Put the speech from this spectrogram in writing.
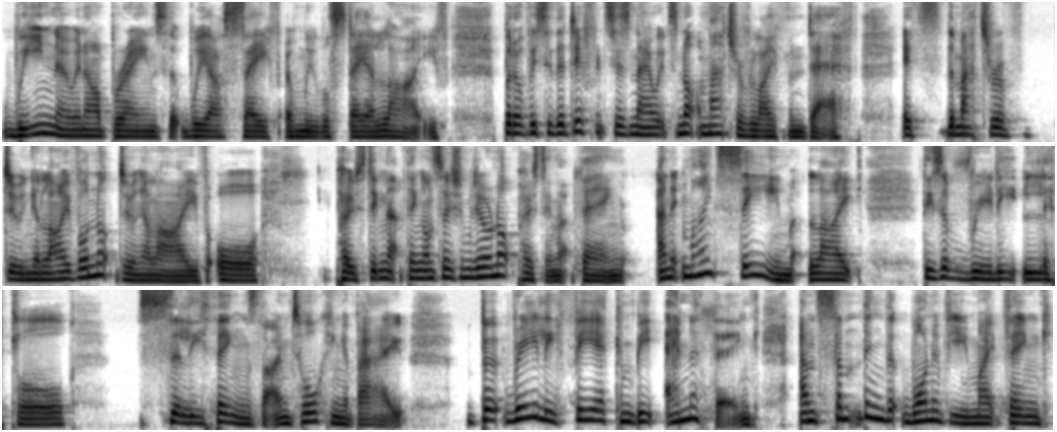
we know in our brains that we are safe and we will stay alive. But obviously, the difference is now it's not a matter of life and death. It's the matter of doing a live or not doing a live or posting that thing on social media or not posting that thing. And it might seem like these are really little silly things that I'm talking about. But really, fear can be anything and something that one of you might think,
